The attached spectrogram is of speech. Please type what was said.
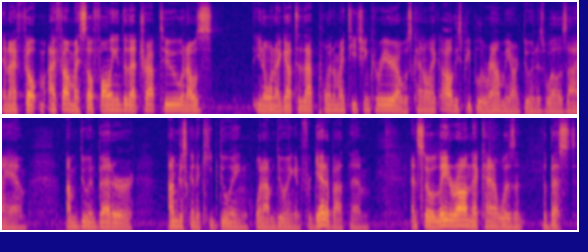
And I felt I found myself falling into that trap too when I was you know, when I got to that point in my teaching career, I was kind of like, oh, these people around me aren't doing as well as I am. I'm doing better. I'm just going to keep doing what I'm doing and forget about them. And so later on, that kind of wasn't the best,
